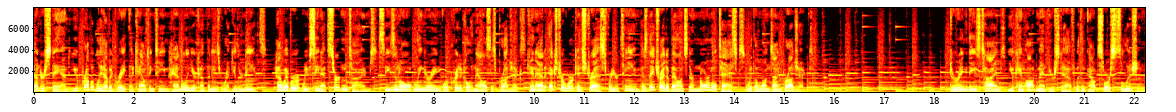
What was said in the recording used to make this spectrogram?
understand you probably have a great accounting team handling your company's regular needs. However, we've seen at certain times, seasonal, lingering, or critical analysis projects can add extra work and stress for your team as they try to balance their normal tasks with a one time project. During these times, you can augment your staff with an outsourced solution.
